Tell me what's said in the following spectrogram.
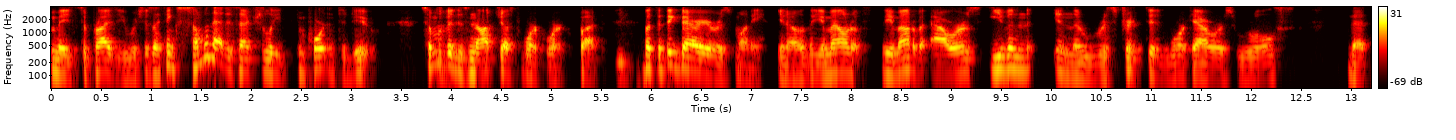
may surprise you, which is I think some of that is actually important to do. Some of it is not just work work, but hmm. but the big barrier is money. You know, the amount of the amount of hours, even in the restricted work hours rules that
